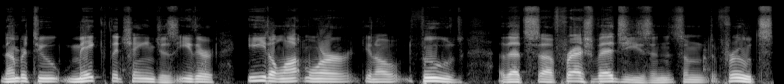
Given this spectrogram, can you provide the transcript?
Number two, make the changes. Either eat a lot more, you know, food that's uh, fresh veggies and some fruits,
